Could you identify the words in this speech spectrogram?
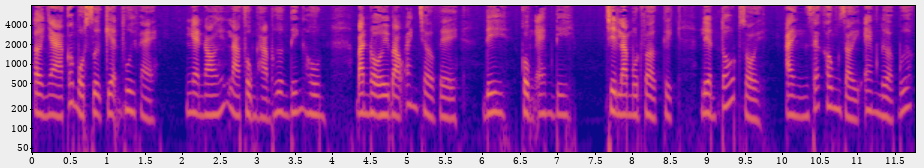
Ở nhà có một sự kiện vui vẻ. Nghe nói là Phùng Hàm Hương đính hôn. Bà nội bảo anh trở về. Đi, cùng em đi. Chỉ là một vở kịch, liền tốt rồi. Anh sẽ không rời em nửa bước.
